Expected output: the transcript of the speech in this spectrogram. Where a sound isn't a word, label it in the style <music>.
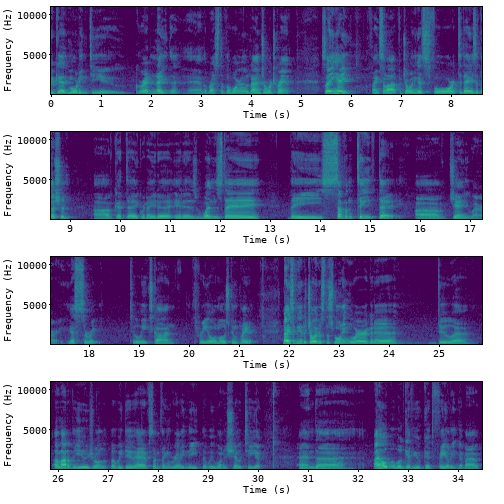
very good morning to you, Grenada, and the rest of the world. I'm George Grant saying, hey, thanks a lot for joining us for today's edition of Good Day Grenada. It is Wednesday, the 17th day of January. Yes, sirree. Two weeks gone, three almost completed. Nice of you to join us this morning. We're going to do. Uh, a lot of the usual, but we do have something really neat that we want to show to you. And uh, I hope it will give you a good feeling about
